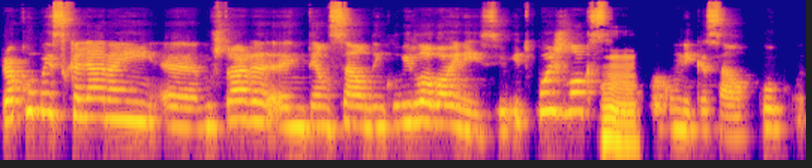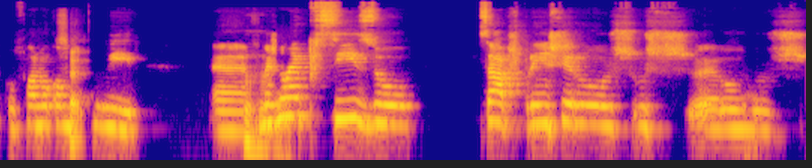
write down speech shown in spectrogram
preocupem-se, se calhar, em uh, mostrar a, intenção de incluir logo ao início e depois logo se uhum. a comunicação, com, com a forma como certo. incluir. Uh, uhum. Mas não é preciso, sabes, preencher os, os, os,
